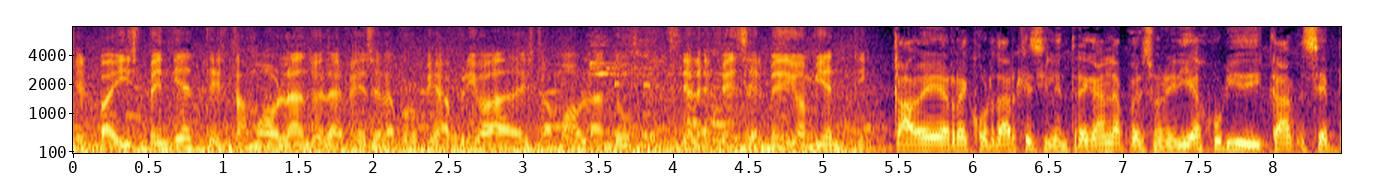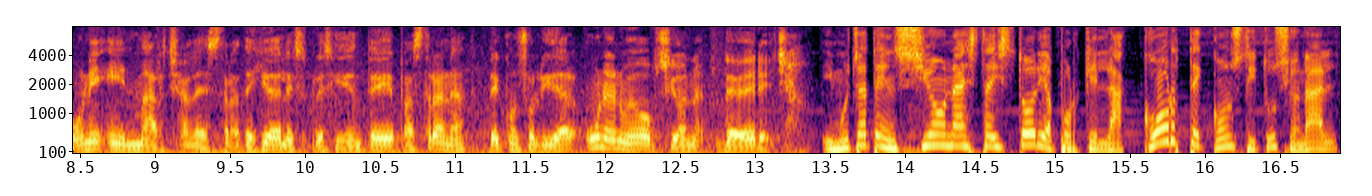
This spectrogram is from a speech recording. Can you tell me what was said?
el país pendiente. Estamos hablando de la defensa de la propiedad privada, estamos hablando de la defensa del medio ambiente. Cabe recordar que si le entregan la personería jurídica se pone en marcha la estrategia del expresidente Pastrana de consolidar una nueva opción de derecha. Y mucha atención a esta historia porque la Corte Constitucional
